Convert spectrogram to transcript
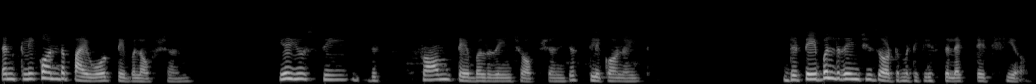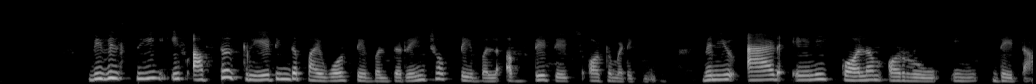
Then click on the pivot table option. Here you see the From Table Range option. Just click on it. The table range is automatically selected here. We will see if after creating the pivot table, the range of table updates automatically when you add any column or row in data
